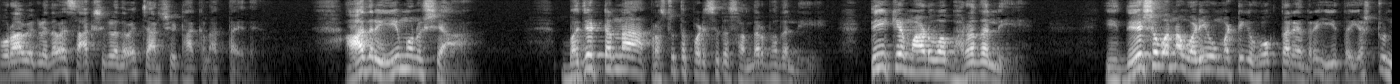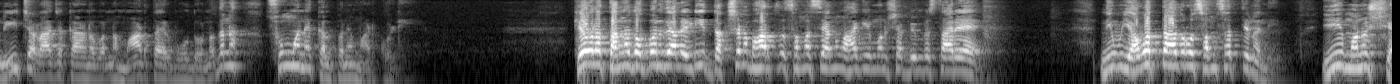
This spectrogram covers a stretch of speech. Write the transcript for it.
ಪುರಾವೆಗಳಿದಾವೆ, ಸಾಕ್ಷಿಗಳಿದಾವೆ ಚಾರ್ಜ್ ಶೀಟ್ ಹಾಕಲಾಗ್ತಾ ಇದೆ. ಆದರೆ ಈ ಮನುಷ್ಯ ಬಜೆಟನ್ನು ಪ್ರಸ್ತುತಪಡಿಸಿದ ಸಂದರ್ಭದಲ್ಲಿ, ಟೀಕೆ ಮಾಡುವ ಭರದಲ್ಲಿ ಈ ದೇಶವನ್ನು ಒಡೆಯುವ ಮಟ್ಟಿಗೆ ಹೋಗ್ತಾರೆ ಅಂದರೆ ಈತ ಎಷ್ಟು ನೀಚ ರಾಜಕಾರಣವನ್ನು ಮಾಡ್ತಾ ಇರ್ಬೋದು ಅನ್ನೋದನ್ನು ಸುಮ್ಮನೆ ಕಲ್ಪನೆ ಮಾಡಿಕೊಳ್ಳಿ. ಕೇವಲ ತನ್ನದೊಬ್ಬನದೇ ಅಲ್ಲ, ಇಡೀ ದಕ್ಷಿಣ ಭಾರತದ ಸಮಸ್ಯೆ ಅನ್ನುವ ಹಾಗೆ ಈ ಮನುಷ್ಯ ಬಿಂಬಿಸ್ತಾರೆ. ನೀವು ಯಾವತ್ತಾದರೂ ಸಂಸತ್ತಿನಲ್ಲಿ ಈ ಮನುಷ್ಯ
